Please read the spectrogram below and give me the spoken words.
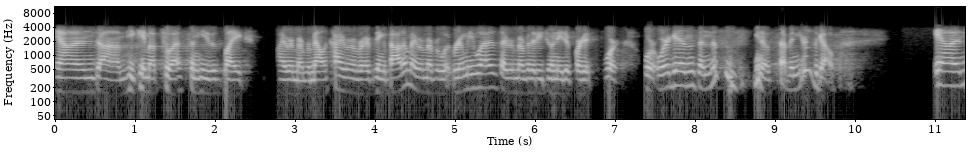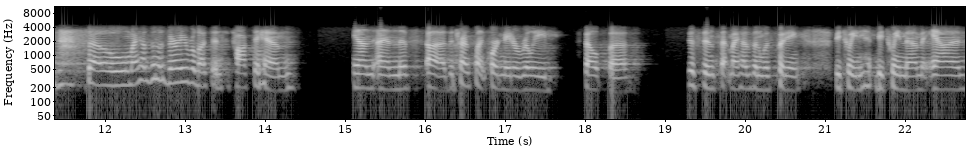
And um, he came up to us and he was like, I remember Malachi. I remember everything about him. I remember what room he was. I remember that he donated four, four, four organs. And this is, you know, seven years ago. And so my husband was very reluctant to talk to him. And, and this, uh, the transplant coordinator really felt the distance that my husband was putting between, between them. And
